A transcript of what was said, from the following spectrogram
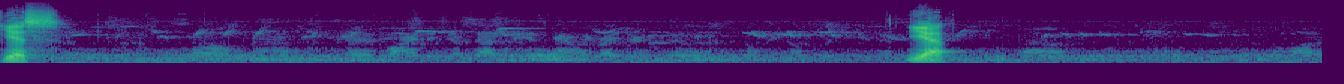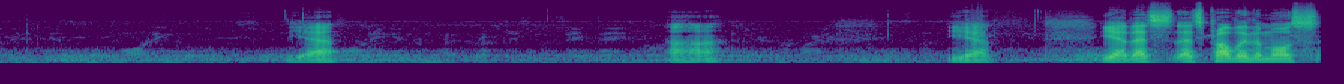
Yes. Yeah. Yeah. Uh huh. Yeah. Yeah, that's that's probably the most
